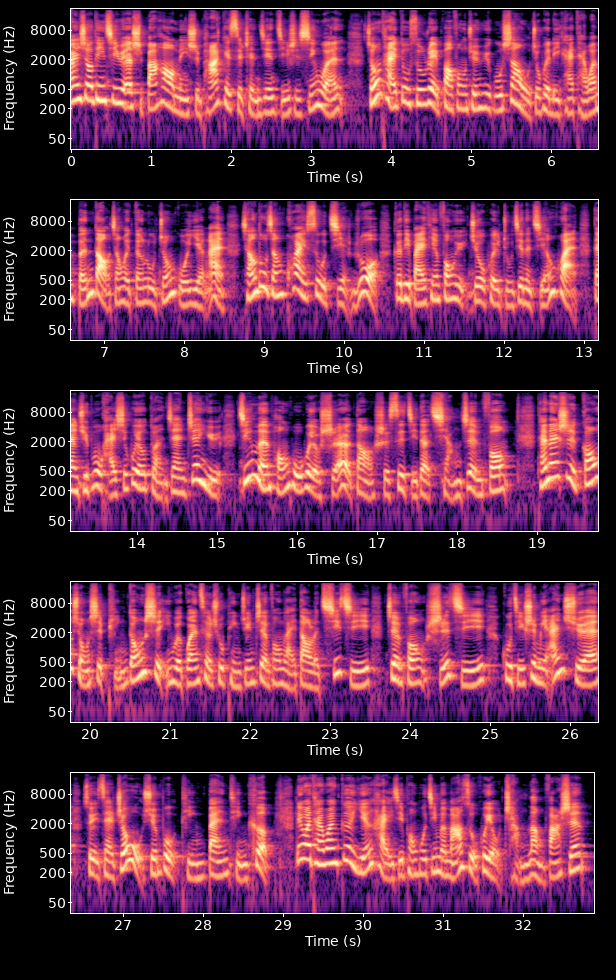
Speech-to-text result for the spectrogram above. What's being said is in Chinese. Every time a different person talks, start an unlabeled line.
欢迎收听七月二十八号《民事 Parkes》晨间即时新闻。中台杜苏芮暴风圈预估上午就会离开台湾本岛，将会登陆中国沿岸，强度将快速减弱，各地白天风雨就会逐渐的减缓，但局部还是会有短暂阵雨。金门、澎湖会有十二到十四级的强阵风。台南市、高雄市、屏东市因为观测出平均阵风来到了七级，阵风十级，顾及市民安全，所以在周五宣布停班停课。另外，台湾各各沿海以及澎湖、金门、马祖会有长浪发生。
